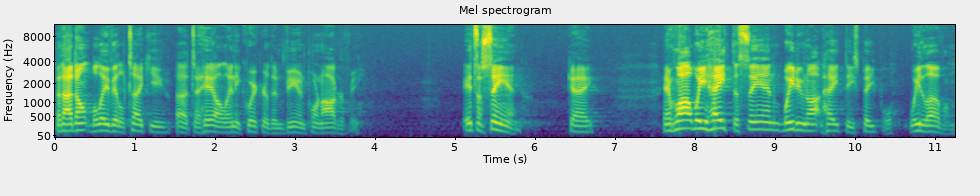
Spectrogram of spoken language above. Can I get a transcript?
but I don't believe it'll take you uh, to hell any quicker than viewing pornography. It's a sin, okay? And while we hate the sin, we do not hate these people. We love them.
